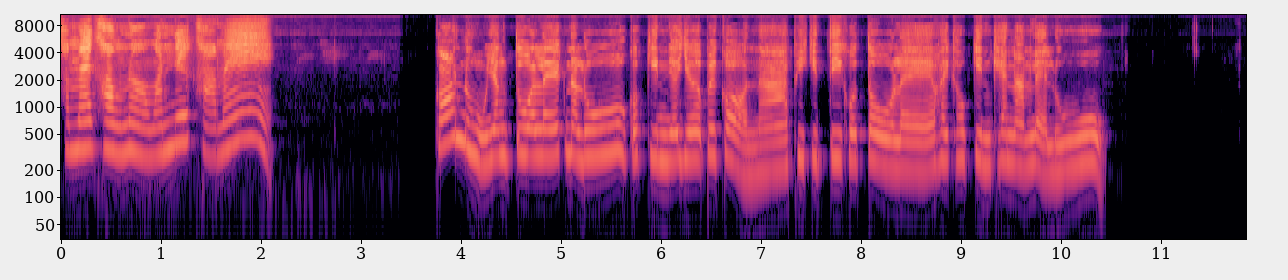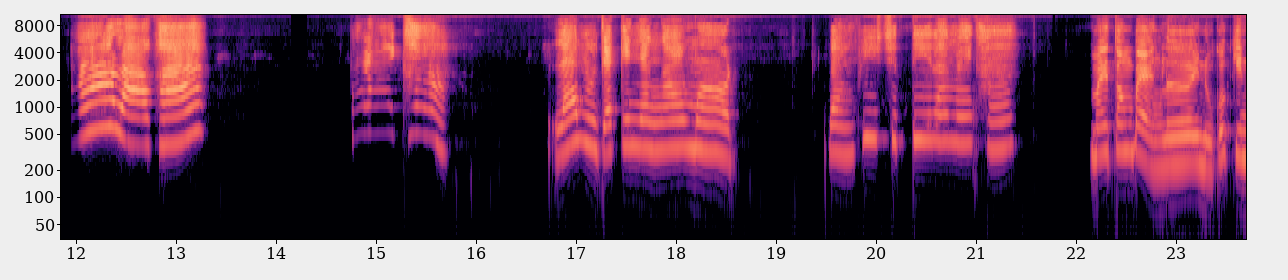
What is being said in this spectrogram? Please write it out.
ทำไมของหนูมันเยอะค่ะแม่ ก็หนูยังตัวเล็กนะลูก ก็กินเยอะๆไปก่อนนะ พี่คิตตี้เขาโตแล้ว ให้เขากินแค่นั้นแหละลูก เหรอคะได้ค่ะ แล้วหนูจะกินยังไงหมด แบ่งพี่คิตตี้ได้ไหมคะ ไม่ต้องแบ่งเลย หนูก็กิน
